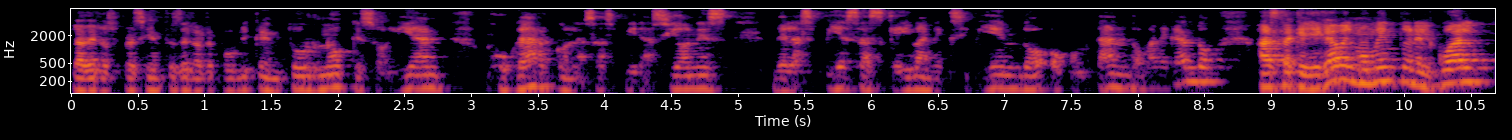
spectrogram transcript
la de los presidentes de la República en turno, que solían jugar con las aspiraciones de las piezas que iban exhibiendo, ocultando, manejando, hasta que llegaba el momento en el cual,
